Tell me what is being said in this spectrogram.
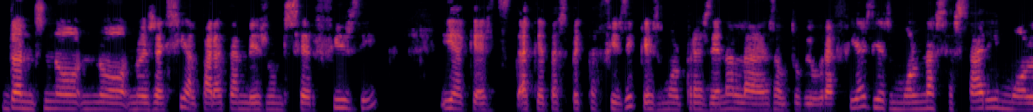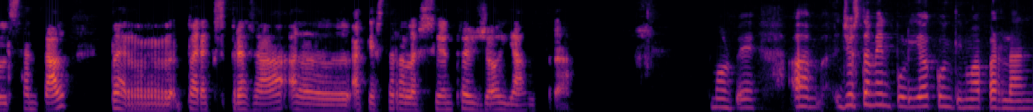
doncs no, no, no és així. El pare també és un ser físic i aquest, aquest aspecte físic és molt present en les autobiografies i és molt necessari, molt central per, per expressar el, aquesta relació entre jo i altre. Molt bé. Um, justament volia continuar parlant,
